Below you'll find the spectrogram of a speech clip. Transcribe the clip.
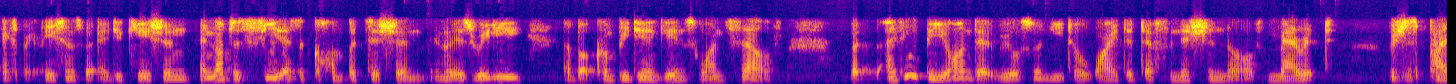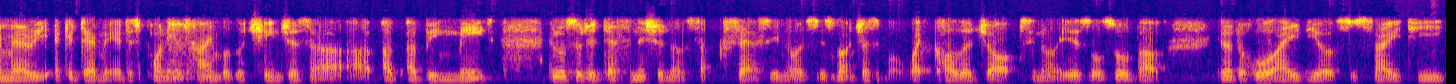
expectations for education and not to see it as a competition. You know, it's really about competing against oneself. But I think beyond that, we also need a wider definition of merit which is primarily academic at this point in time, although changes are, are, are, being made. And also the definition of success, you know, it's, it's not just about white collar jobs, you know, it is also about, you know, the whole idea of society,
